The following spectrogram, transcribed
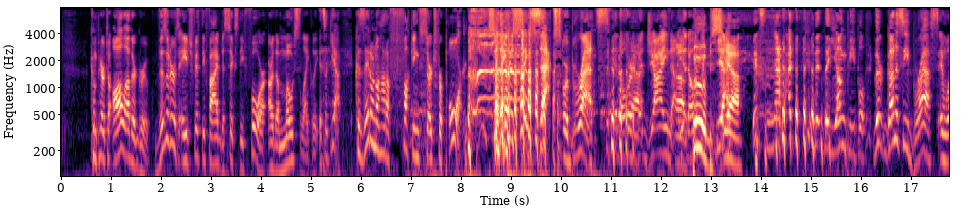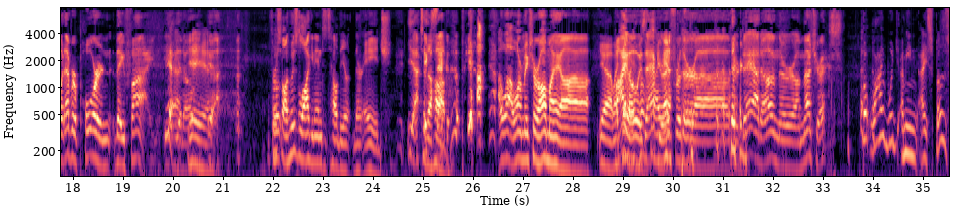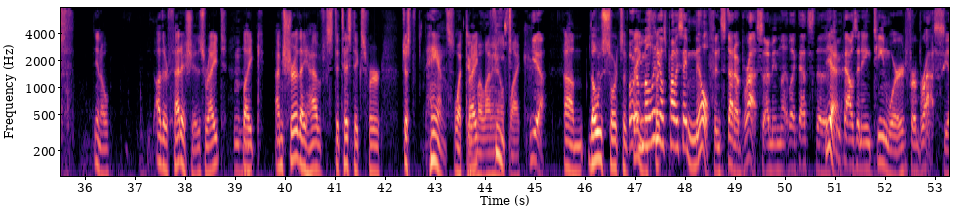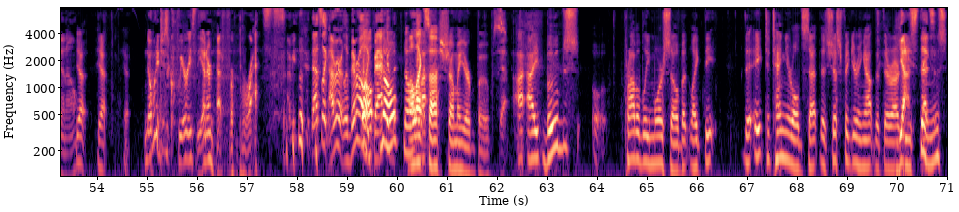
compared to all other group. Visitors age 55 to 64 are the most likely. It's like, yeah, because they don't know how to fucking search for porn. so they just say sex or breasts, you know, or vagina, you know. Uh, boobs, Yeah. yeah. It's not the, the young people. They're gonna see breasts in whatever porn they find. Yeah. You know? Yeah, yeah, yeah. Yeah. First of all, who's logging in to tell their their age? Yeah, To the hub. exactly. Yeah. Well, I want to make sure all my uh, Yeah, my bio my- is my- accurate yeah. for their uh, their data and their uh, metrics. But why would you? I mean, I suppose you know other fetishes, right? Mm-hmm. Like I'm sure they have statistics for just hands. What do right? millennials Feet, like? Yeah. Um, those sorts of Or things. but- millennials probably say MILF instead of breasts. I mean, like, like that's the Yeah. 2018 word for breasts, you know? yeah, yeah, yeah. Nobody just queries the internet for breasts. I mean, that's like, I remember, remember how, Well, like back no, in the, no. Alexa, show me your boobs. Yeah. I, I boobs oh, probably more so, but like the the eight to ten year old set that's just figuring out that there are Yes, these that's- things.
